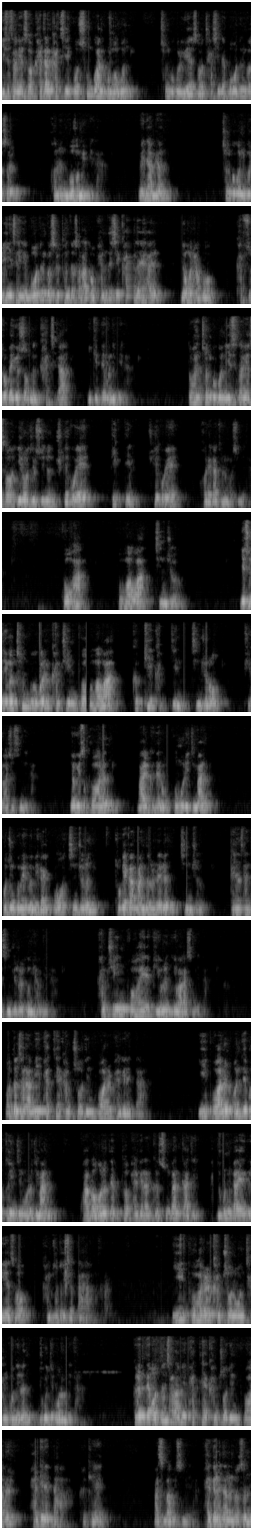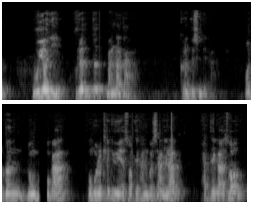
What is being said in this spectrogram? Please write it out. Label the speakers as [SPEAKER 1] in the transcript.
[SPEAKER 1] 이 세상에서 가장 가치 있고 숭고한 모험은 천국을 위해서 자신의 모든 것을 거는 모험입니다. 왜냐하면 천국은 우리 인생의 모든 것을 던져서라도 반드시 가져야 할 영원하고 값으로 매길 수 없는 가치가 있기 때문입니다. 또한 천국은 이 세상에서 이루어질 수 있는 최고의 빅딜, 최고의 거래가 되는 것입니다. 보화, 보화와 진주. 예수님은 천국을 감추인 보화와 극히 값진 진주로 비유하셨습니다. 여기서 보화는 말 그대로 보물이지만 보증금의 의미가 있고 진주는 조개가 만들어내는 진주, 자연산 진주를 의미합니다. 감추인 보화의 비유는 이와 같습니다. 어떤 사람이 밭에 감추어진 보화를 발견했다. 이 보화는 언제부터인지 모르지만 과거 어느 때부터 발견한 그 순간까지 누군가에 의해서 감춰져 있었다. 이 보화를 감추어 놓은 장본인은 누군지 모릅니다. 그런데 어떤 사람이 밭에 감추어진 보화를 발견했다. 그렇게 말씀하고 있습니다. 발견하다는 것은 우연히 불현듯 만나다. 그런 뜻입니다. 어떤 농부가 보물을 캐기 위해서 밭에 간 것이 아니라 밭에 가서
